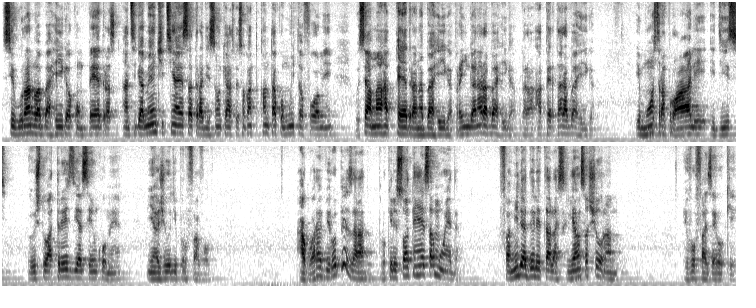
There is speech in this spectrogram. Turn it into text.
segurando a barriga com pedras. Antigamente tinha essa tradição que as pessoas, quando estão tá com muita fome, você amarra pedra na barriga para enganar a barriga, para apertar a barriga. E mostra para o Ali e diz: Eu estou há três dias sem comer, me ajude, por favor. Agora virou pesado, porque ele só tem essa moeda. A família dele está lá, as crianças chorando. Eu vou fazer o quê?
